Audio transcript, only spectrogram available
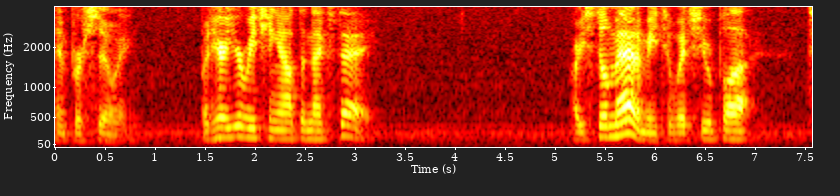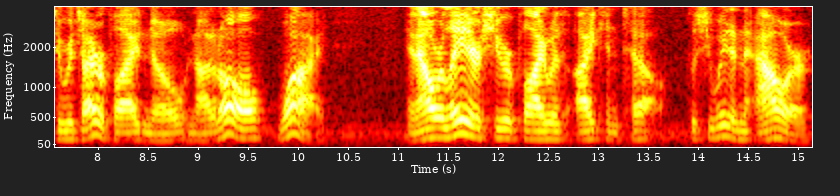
and pursuing. But here you're reaching out the next day. Are you still mad at me? To which she replied, to which I replied, No, not at all. Why? An hour later, she replied with, I can tell. So she waited an hour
